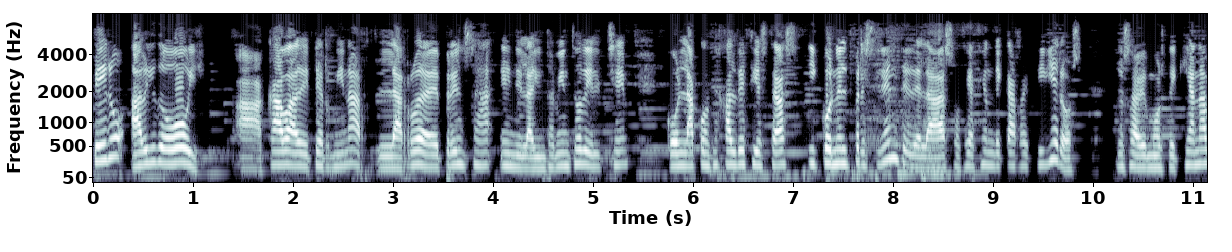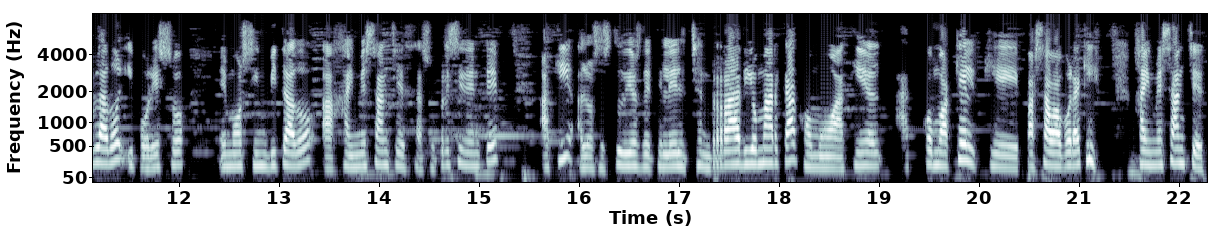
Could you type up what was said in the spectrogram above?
Pero ha habido hoy, acaba de terminar la rueda de prensa en el Ayuntamiento de Elche con la concejal de fiestas y con el presidente de la Asociación de Carretilleros. No sabemos de qué han hablado y por eso hemos invitado a Jaime Sánchez, a su presidente, aquí a los estudios de Teleelche en Radio Marca, como aquel, como aquel que pasaba por aquí. Jaime Sánchez,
